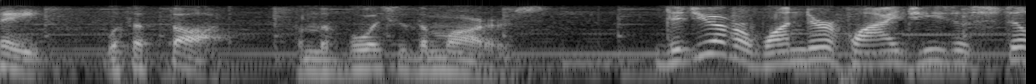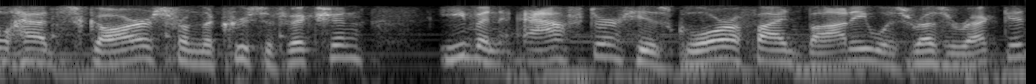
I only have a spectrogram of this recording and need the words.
Tait with a thought from the Voice of the Martyrs. Did you ever wonder why Jesus still had scars from the crucifixion even after his glorified body was resurrected?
